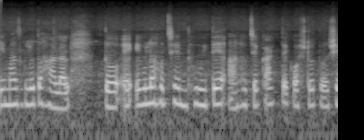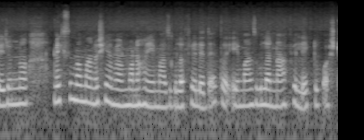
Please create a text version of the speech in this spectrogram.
এই মাছগুলো তো হালাল। তো এগুলো হচ্ছে ধুইতে আর হচ্ছে কাটতে কষ্ট। তো সেই জন্য ম্যাক্সিমাম মানুষই আমার মনে হয় এই মাছগুলো ফেলে দেয়। তো এই মাছগুলো না ফেলে একটু কষ্ট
